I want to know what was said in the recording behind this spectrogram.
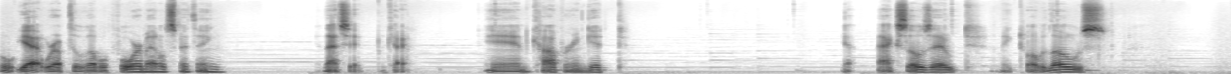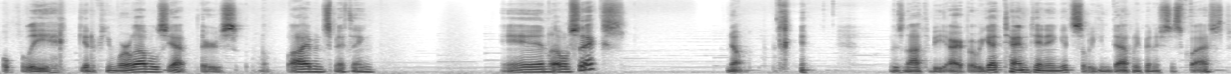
Oh, yeah, we're up to level 4 metal smithing. And that's it. Okay. And copper ingot. Yeah, max those out. Make 12 of those. Hopefully get a few more levels. Yep, there's level five in smithing. And level six. No. was not to be. All right, but we got 10 tin ingots, so we can definitely finish this quest.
